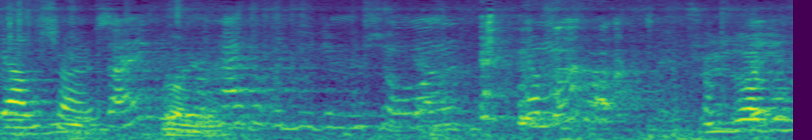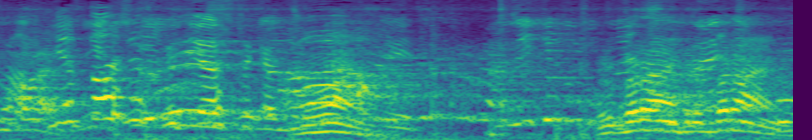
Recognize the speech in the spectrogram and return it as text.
Я лишаюсь. Добре. Я теж хотіла стакан. Давай. Прибираємо, прибираємо.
